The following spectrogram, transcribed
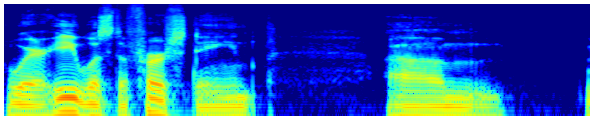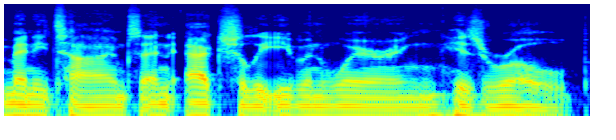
where he was the first dean um, many times, and actually even wearing his robe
